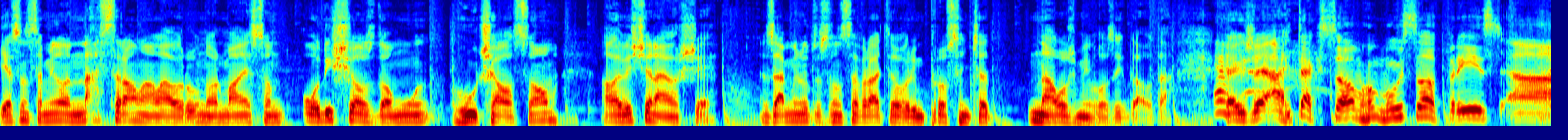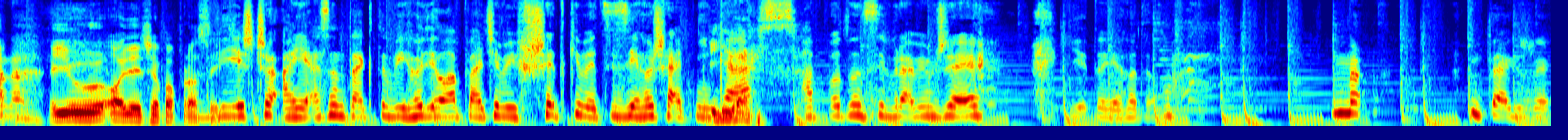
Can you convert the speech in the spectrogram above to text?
Ja som sa minule nasral na Lauru, normálne som odišiel z domu, húčal som, ale vieš čo najhoršie? Za minútu som sa vrátil, hovorím, prosím ťa, nalož mi vozík do auta. Takže aj tak som musel prísť a ju o niečo poprosiť. Vieš čo, a ja som takto vyhodila Páťovi všetky veci z jeho šatníka Yes. a potom si vravím, že je to jeho dom. No, takže...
